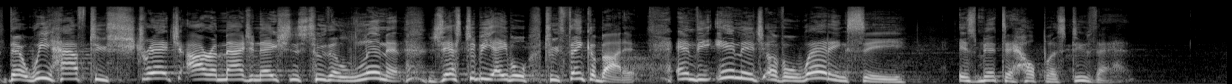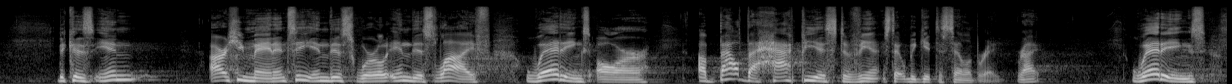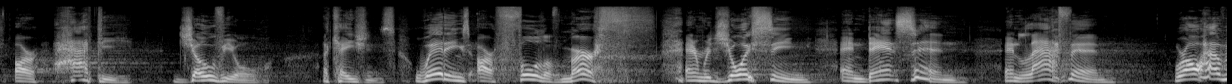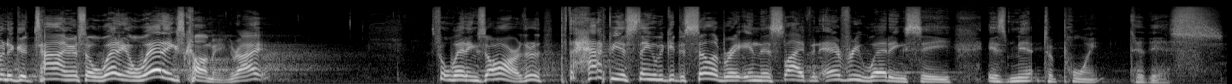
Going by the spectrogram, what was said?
that we have to stretch our imaginations to the limit just to be able to think about it. And the image of a wedding, see, is meant to help us do that. Because in our humanity, in this world, in this life, weddings are about the happiest events that we get to celebrate, right? Weddings are happy, jovial occasions. Weddings are full of mirth and rejoicing and dancing and laughing. We're all having a good time. It's a wedding. A wedding's coming, right? That's what weddings are. They're the happiest thing we get to celebrate in this life, and every wedding, see, is meant to point to this.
